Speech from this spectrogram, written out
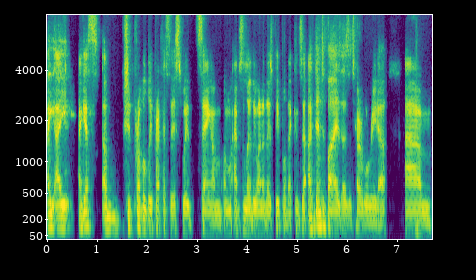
I, I, I guess I should probably preface this with saying I'm, I'm absolutely one of those people that can identify as, as a terrible reader. Um,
